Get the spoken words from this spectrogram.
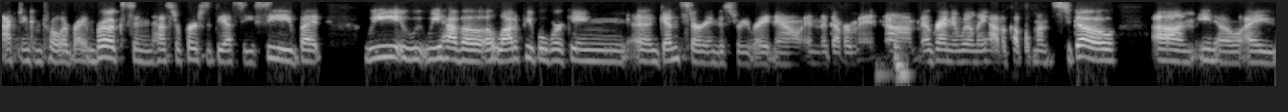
acting comptroller Brian Brooks and Hester Peirce at the SEC, but we we have a, a, lot of people working against our industry right now in the government. Um, now, granted, we only have a couple months to go. Um, you know, I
